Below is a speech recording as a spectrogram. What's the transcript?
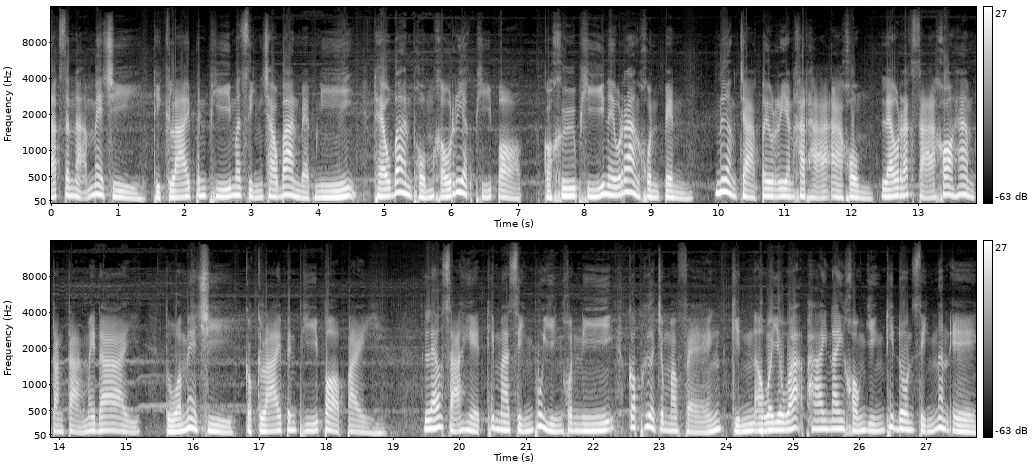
ลักษณะแม่ชีที่กลายเป็นผีมาสิงชาวบ้านแบบนี้ แถวบ้านผมเขาเรียกผีปอบ ก็คือผีในร่างคนเป็น เนื่องจากไปเรียนคาถาอาคม แล้วรักษาข้อห้ามต่างๆไม่ได้ ตัวแม่ชีก็กลายเป็นผีปอบไป แล้วสาเหตุที่มาสิงผู้หญิงคนนี้ ก็เพื่อจะมาแฝง กินอวัยวะภายในของหญิงที่โดนสิงนั่นเอง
